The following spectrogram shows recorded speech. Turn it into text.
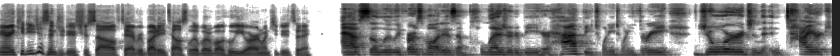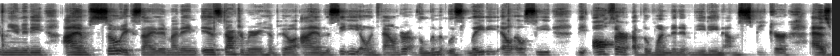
Mary, could you just introduce yourself to everybody? Tell us a little bit about who you are and what you do today. Absolutely. First of all, it is a pleasure to be here. Happy 2023, George and the entire community. I am so excited. My name is Dr. Mary Hemphill. I am the CEO and founder of the Limitless Lady LLC, the author of the One Minute Meeting. I'm a speaker as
